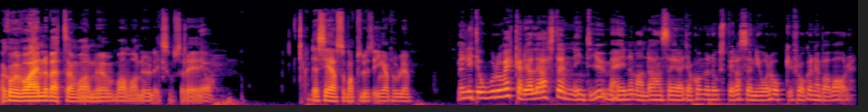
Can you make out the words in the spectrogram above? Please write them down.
Han kommer vara ännu bättre än vad han, vad han var nu liksom. Så det, Ja. det ser jag som absolut inga problem. Men lite oroväckande, jag läste en intervju med Heinemann där han säger att jag kommer nog spela seniorhockey, frågan är bara var.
